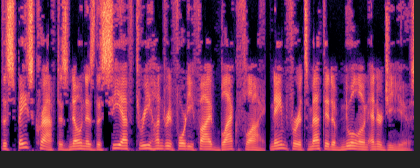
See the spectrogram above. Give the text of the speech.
The spacecraft is known as the CF-345 Black Fly, named for its method of Newalone energy use.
